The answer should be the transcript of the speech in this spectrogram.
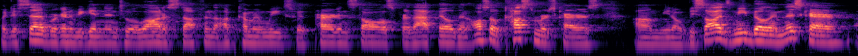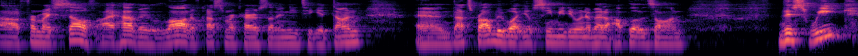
like I said, we're going to be getting into a lot of stuff in the upcoming weeks with part installs for that build and also customers' cars. Um, you know, besides me building this car uh, for myself, I have a lot of customer cars that I need to get done. And that's probably what you'll see me doing a bit of uploads on this week.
